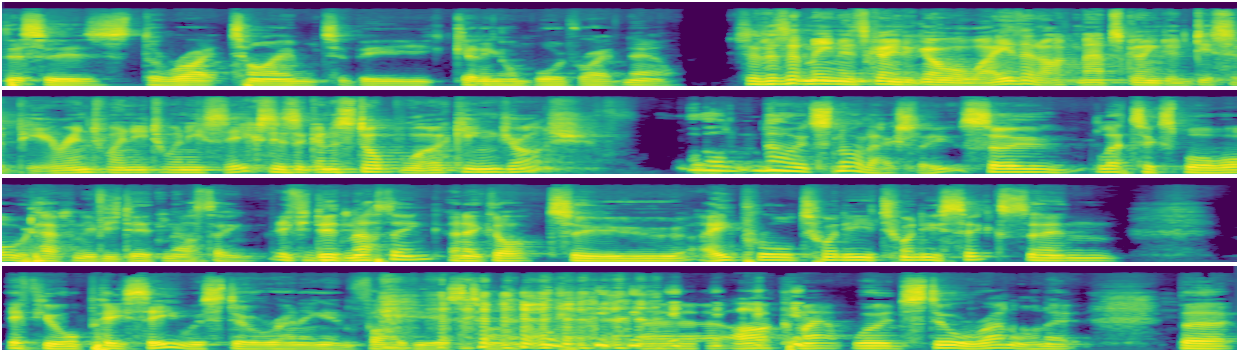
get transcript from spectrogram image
this is the right time to be getting on board right now. So does it mean it's going to go away, that ArcMap's going to disappear in 2026? Is it going to stop working, Josh? Well, no, it's not actually. So let's explore what would happen if you did nothing. If you did nothing and it got to April 2026, then if your PC was still running in five years' time, uh, ArcMap would still run on it. But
